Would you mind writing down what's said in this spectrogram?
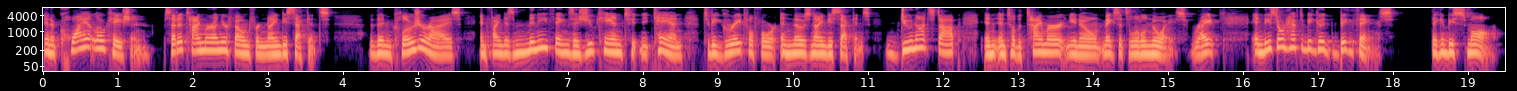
in a quiet location, set a timer on your phone for 90 seconds. Then close your eyes and find as many things as you can to, can to be grateful for in those 90 seconds. Do not stop in, until the timer, you know, makes its little noise, right? And these don't have to be good, big things. They can be small.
